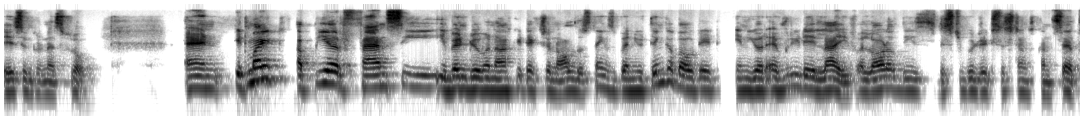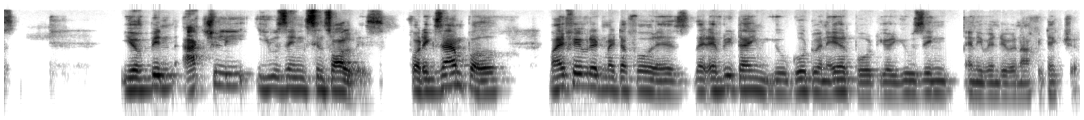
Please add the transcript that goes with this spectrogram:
asynchronous flow. And it might appear fancy event-driven architecture and all those things. When you think about it in your everyday life, a lot of these distributed systems concepts, you've been actually using since always. For example, my favorite metaphor is that every time you go to an airport, you're using an event-driven architecture.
